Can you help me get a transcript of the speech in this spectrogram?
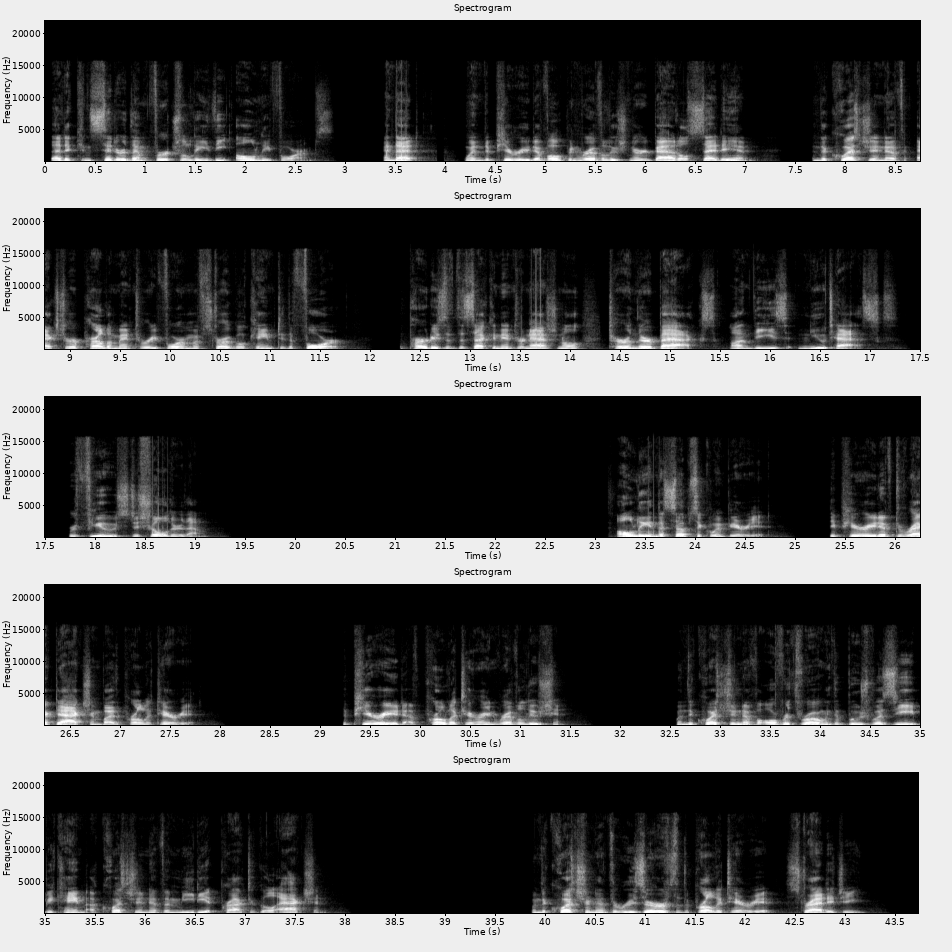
that it considered them virtually the only forms and that when the period of open revolutionary battle set in and the question of extra parliamentary form of struggle came to the fore, parties of the Second International turned their backs on these new tasks, refused to shoulder them. Only in the subsequent period, the period of direct action by the proletariat, the period of proletarian revolution, when the question of overthrowing the bourgeoisie became a question of immediate practical action. When the question of the reserves of the proletariat, strategy,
